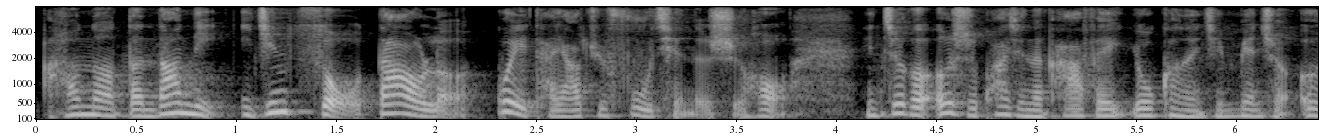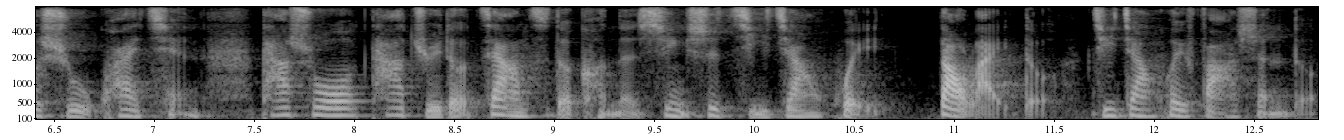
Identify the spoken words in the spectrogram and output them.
然后呢，等到你已经走到了柜台要去付钱的时候，你这个二十块钱的咖啡有可能已经变成二十五块钱。他说他觉得这样子的可能性是即将会到来的，即将会发生的。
